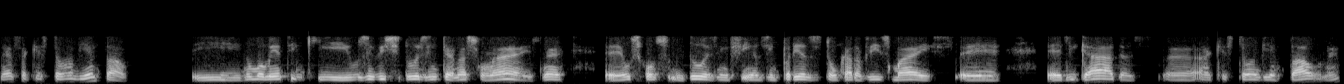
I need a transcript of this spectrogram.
nessa questão ambiental. E no momento em que os investidores internacionais, né, é, os consumidores, enfim, as empresas estão cada vez mais é, é ligadas à questão ambiental, né,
